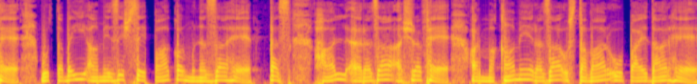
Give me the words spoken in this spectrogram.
ہے۔ وہ طبی آمیزش سے پاک اور منزہ ہے۔ بس حال رضا اشرف ہے اور مقام رضا استوار و پائیدار ہے۔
